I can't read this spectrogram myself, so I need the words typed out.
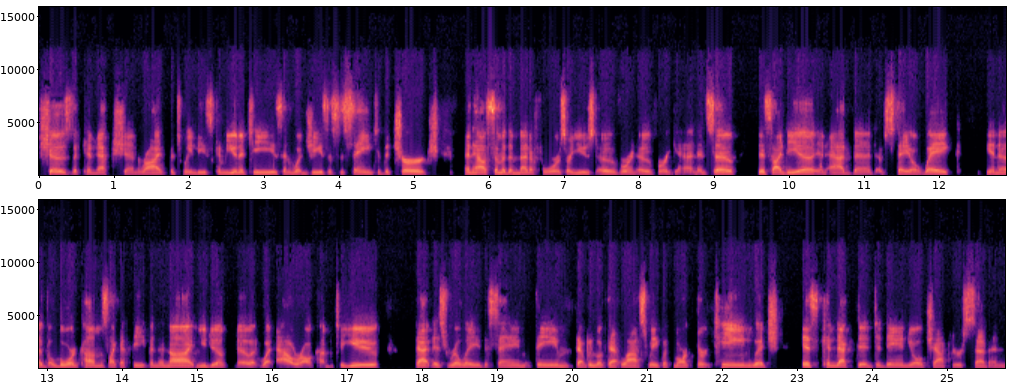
shows the connection, right, between these communities and what Jesus is saying to the church and how some of the metaphors are used over and over again. And so this idea in Advent of stay awake, you know, the Lord comes like a thief in the night. You don't know at what hour I'll come to you. That is really the same theme that we looked at last week with Mark 13, which is connected to Daniel chapter 7.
